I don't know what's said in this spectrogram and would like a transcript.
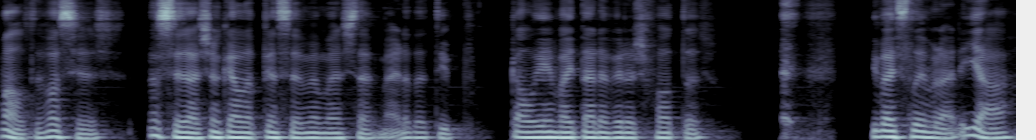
Malta, vocês, vocês acham que ela pensa mesmo esta merda? Tipo, que alguém vai estar a ver as fotos e vai se lembrar, e há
